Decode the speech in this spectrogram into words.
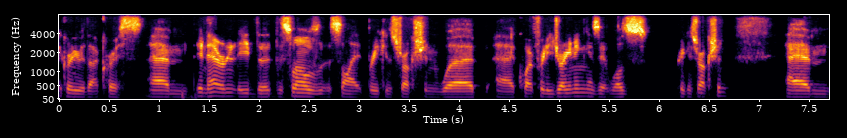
Agree with that, Chris. Um, inherently, the, the soils at the site pre-construction were uh, quite freely draining as it was pre-construction. Um,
